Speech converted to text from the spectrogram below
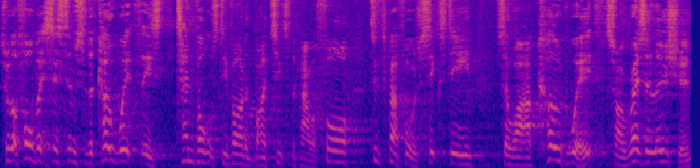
So we've got four bit systems, so the code width is 10 volts divided by 2 to the power 4. 2 to the power 4 is 16, so our code width, so our resolution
